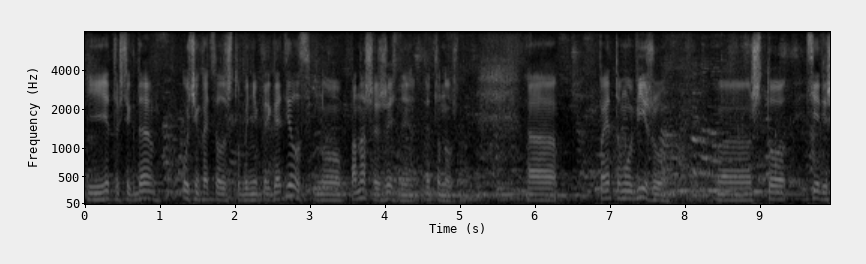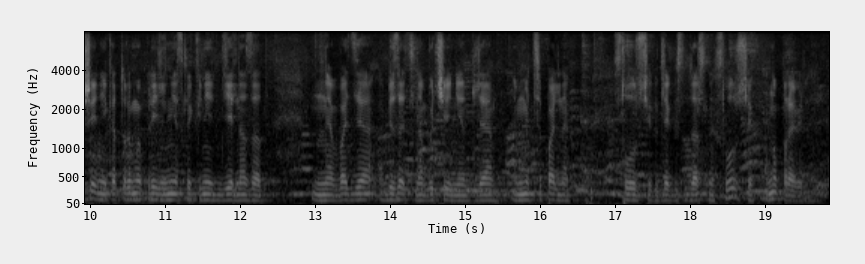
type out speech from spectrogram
И это всегда очень хотелось, чтобы не пригодилось, но по нашей жизни это нужно. Э, Поэтому вижу, э, что те решения, которые мы приняли несколько недель назад, вводя обязательное обучение для муниципальных служащих, для государственных служащих, оно правильное.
